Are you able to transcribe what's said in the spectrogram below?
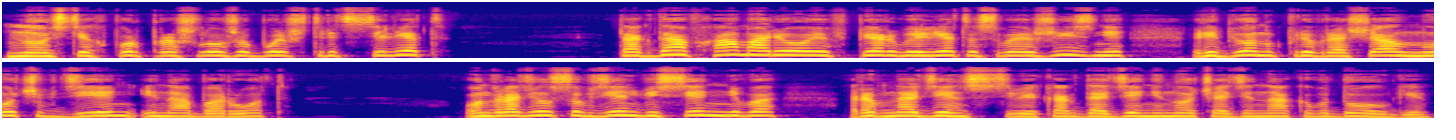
но с тех пор прошло уже больше тридцати лет, Тогда в Хамарёе в первые лета своей жизни ребенок превращал ночь в день и наоборот. Он родился в день весеннего равноденствия, когда день и ночь одинаково долги.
